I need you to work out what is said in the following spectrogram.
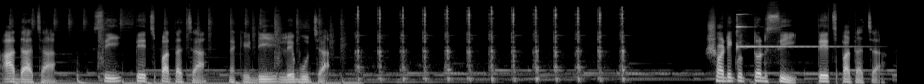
আদা চা, সি, তেজপাতা চা, নাকি ডি, লেবু চা? সঠিক উত্তর সি, তেজপাতা চা।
